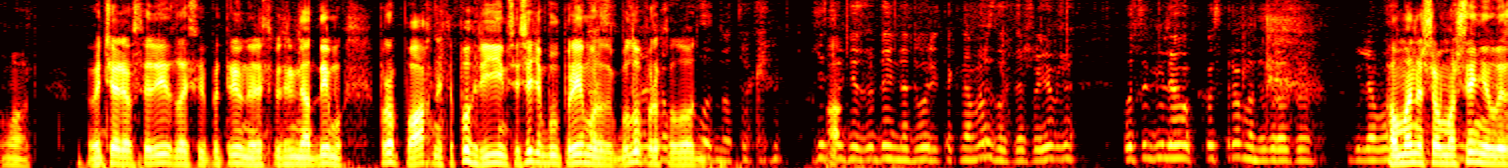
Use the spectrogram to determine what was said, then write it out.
От. Вечеря в селі з Лесією Петрівною, Лесі Петрівна диму пропахнеться, погріємося. Сьогодні був приморозок, було прохолодно. холодно так. Я сьогодні за день на дворі так намерзлася, що я вже оце біля костра мене зразу біля А в мене ще в машині, леж...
